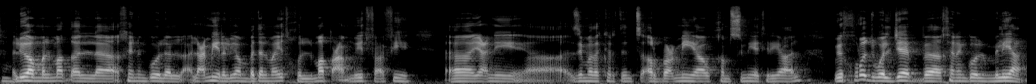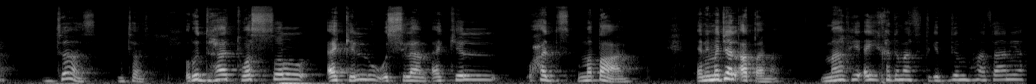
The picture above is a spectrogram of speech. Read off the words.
تمام. اليوم المط... ال- خلينا نقول ال- العميل اليوم بدل ما يدخل المطعم ويدفع فيه آه يعني آه زي ما ذكرت أنت 400 أو 500 ريال ويخرج والجيب آه خلينا نقول مليان. ممتاز ممتاز. ردها توصل أكل واستلام أكل وحجز مطاعم. يعني مجال أطعمة. ما في أي خدمات تقدمها ثانية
